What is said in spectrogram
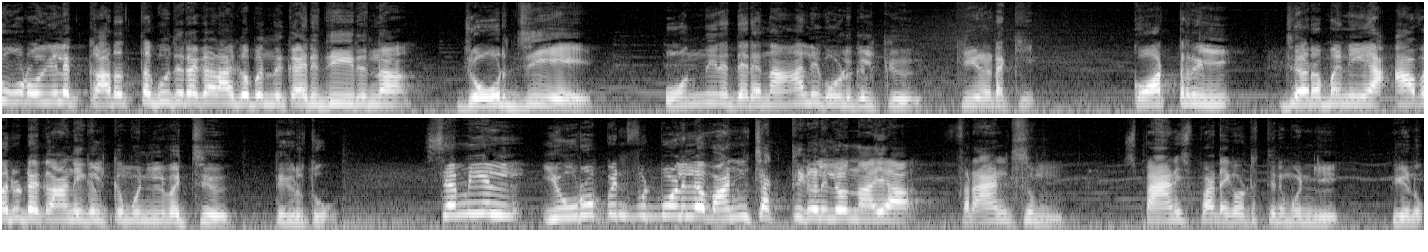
യൂറോയിലെ കറുത്ത കുതിരകളാകുമെന്ന് കരുതിയിരുന്ന ജോർജിയെ ഒന്നിനെതിരെ നാല് ഗോളുകൾക്ക് കീഴടക്കി. ക്വാർട്ടറിൽ ജർമ്മനിയെ അവരുടെ കാണികൾക്ക് മുന്നിൽ വെച്ച് തീർത്തു. സെമിയിൽ യൂറോപ്യൻ ഫുട്ബോളിലെ വൻ ശക്തികളിലൊന്നായ ഫ്രാൻസും സ്പാനിഷ് പടയോട്ടത്തിന് മുന്നിൽ വീണു.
